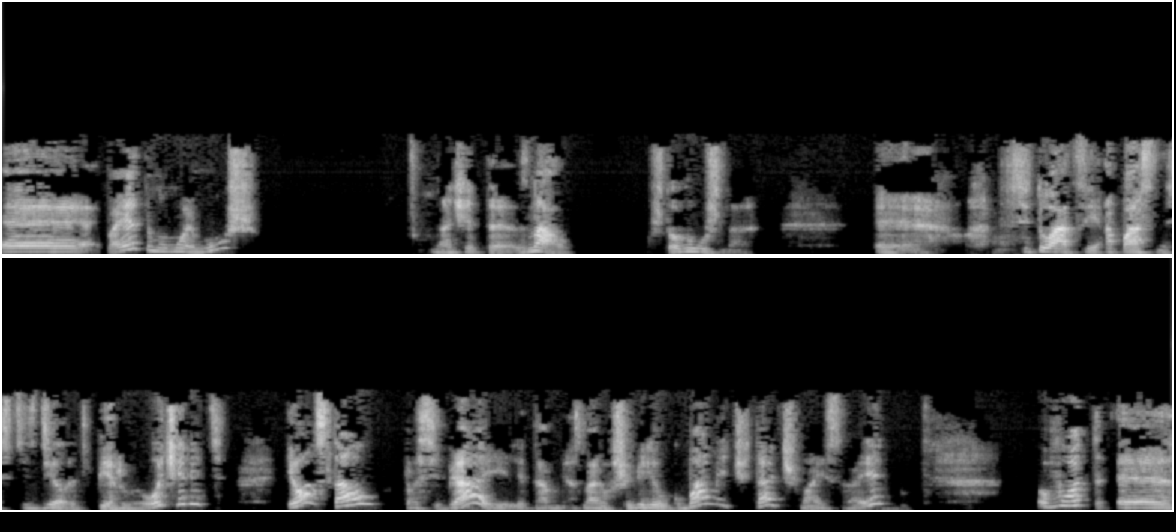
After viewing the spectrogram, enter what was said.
э, поэтому мой муж, значит, э, знал, что нужно э, в ситуации опасности сделать в первую очередь, и он стал про себя или там, я знаю, шевелил губами читать Шма Исраэль. Вот э,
